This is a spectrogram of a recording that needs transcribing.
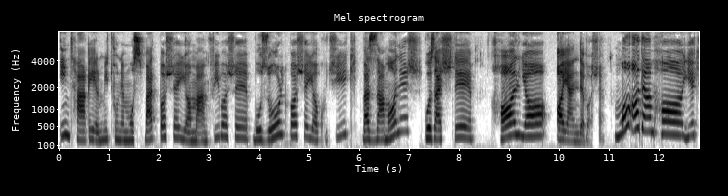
این تغییر می‌تونه مثبت باشه یا منفی باشه بزرگ باشه یا کوچیک و زمانش گذشته حال یا آینده باشه. ما آدم ها یک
